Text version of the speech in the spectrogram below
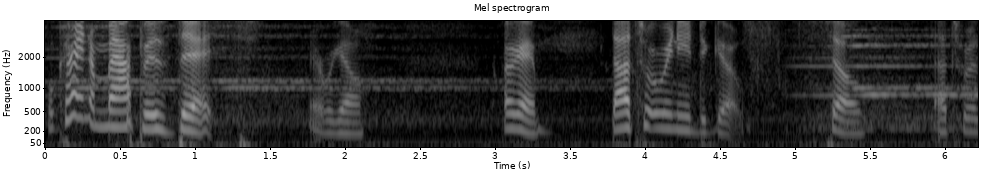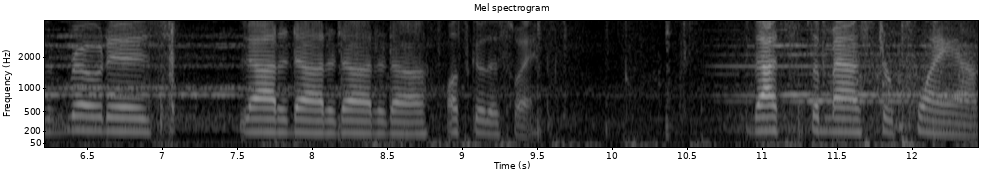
What kind of map is this? There we go. Okay, that's where we need to go. So, that's where the road is. La da da da da da da. Let's go this way. That's the master plan.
